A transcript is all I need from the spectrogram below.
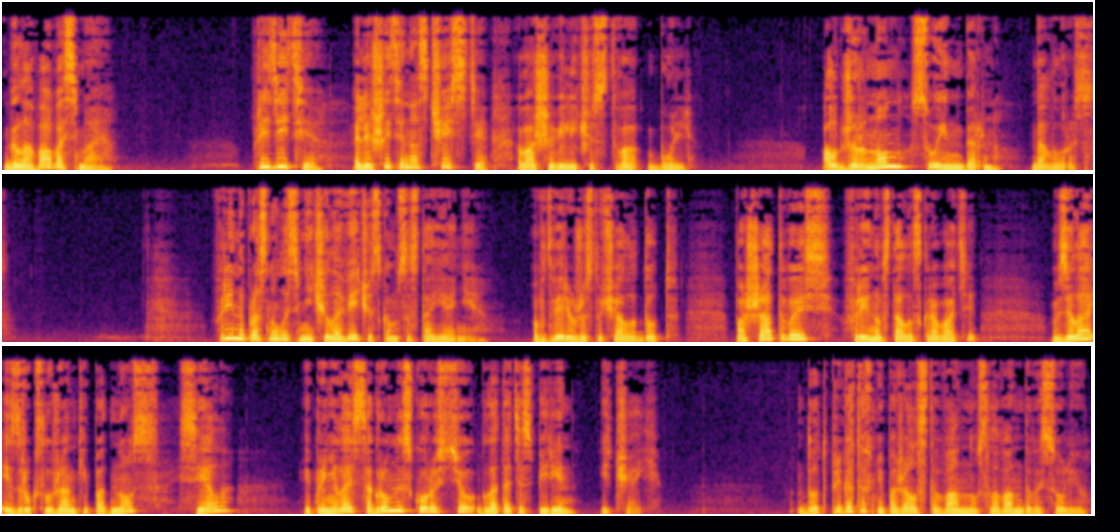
Глава восьмая. «Придите, лишите нас чести, Ваше Величество, боль». Алджернон Суинберн, Долорес. Фрина проснулась в нечеловеческом состоянии. В дверь уже стучала Дот. Пошатываясь, Фрина встала с кровати, взяла из рук служанки поднос, села и принялась с огромной скоростью глотать аспирин и чай. «Дот, приготовь мне, пожалуйста, ванну с лавандовой солью».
